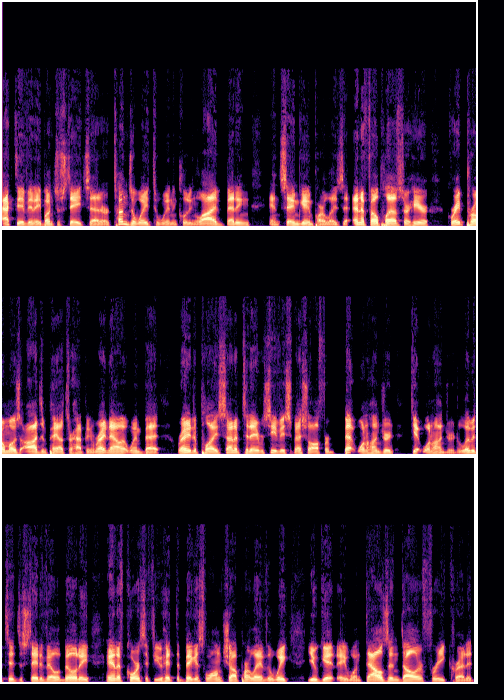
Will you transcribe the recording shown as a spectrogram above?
active in a bunch of states that are tons of ways to win, including live betting and same game parlays. The NFL playoffs are here. Great promos, odds, and payouts are happening right now at WynnBET. Ready to play? Sign up today. Receive a special offer. Bet 100, get 100. Limited to state availability. And of course, if you hit the biggest long shot parlay of the week, you get a $1,000 free credit.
